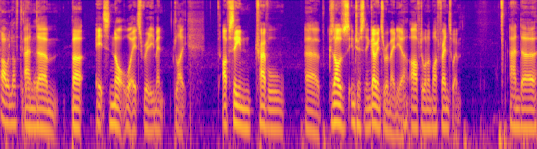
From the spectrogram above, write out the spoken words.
I would love to go and there. um, but it's not what it's really meant. Like I've seen travel because I was interested in going to Romania after one of my friends went, and uh,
